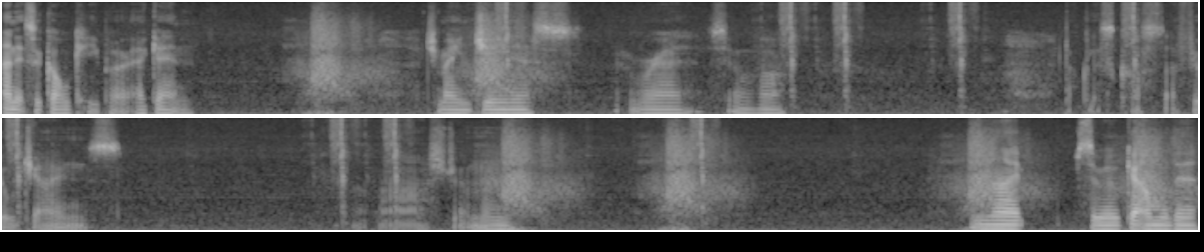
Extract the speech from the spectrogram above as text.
and it's a goalkeeper again. Jermaine Jenas. Rare silver. Douglas Costa, Phil Jones. Ah, Strootman. Nope. So we'll get on with the,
